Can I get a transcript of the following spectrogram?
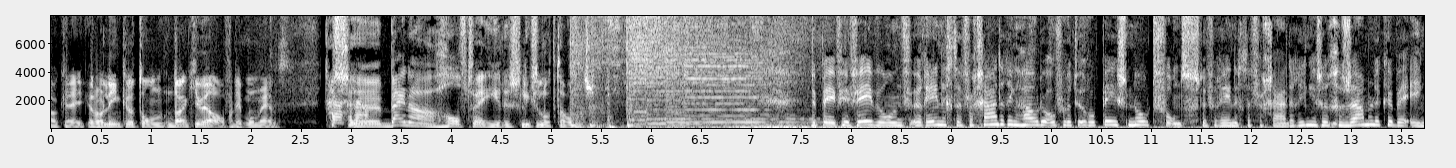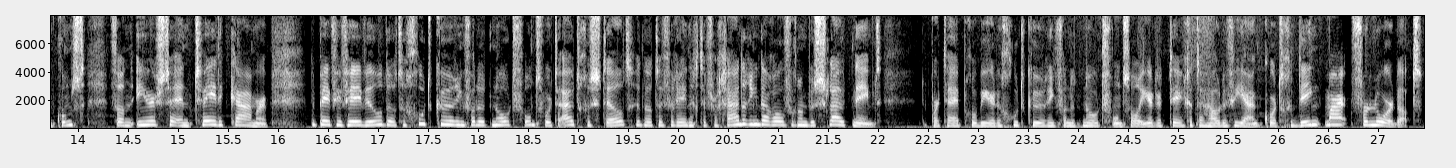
Oké, Rolien Creton, dankjewel voor dit moment. Het is eh, bijna half twee. Hier is Lieselot Thomas. De PVV wil een verenigde vergadering houden over het Europees noodfonds. De verenigde vergadering is een gezamenlijke bijeenkomst van Eerste en Tweede Kamer. De PVV wil dat de goedkeuring van het noodfonds wordt uitgesteld... en dat de verenigde vergadering daarover een besluit neemt. De partij probeerde goedkeuring van het noodfonds al eerder tegen te houden via een kort geding, maar verloor dat.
